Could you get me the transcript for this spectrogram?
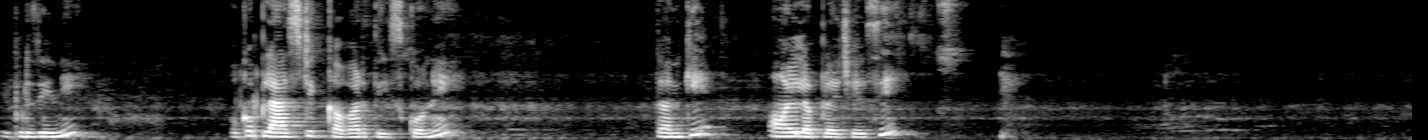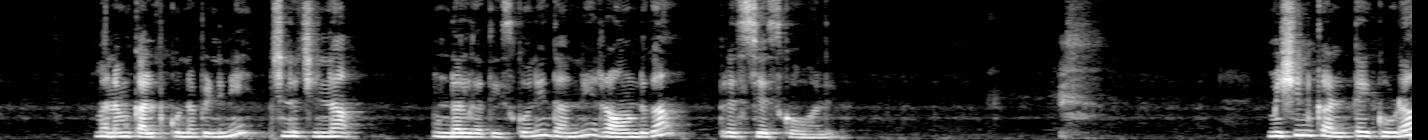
ఇప్పుడు దీన్ని ఒక ప్లాస్టిక్ కవర్ తీసుకొని దానికి ఆయిల్ అప్లై చేసి మనం కలుపుకున్న పిండిని చిన్న చిన్న ఉండలుగా తీసుకొని దాన్ని రౌండ్గా ప్రెస్ చేసుకోవాలి. మిషన్ కంటే కూడా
